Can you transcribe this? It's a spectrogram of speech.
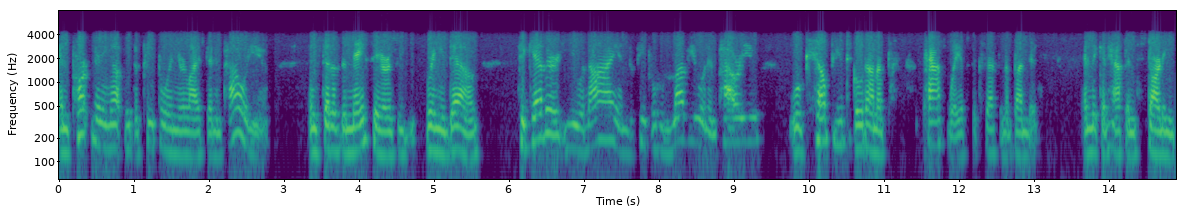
and partnering up with the people in your life that empower you instead of the naysayers who bring you down. Together, you and I and the people who love you and empower you will help you to go down a pathway of success and abundance. And it can happen starting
